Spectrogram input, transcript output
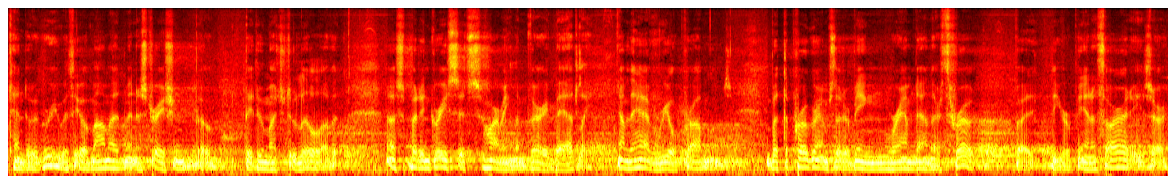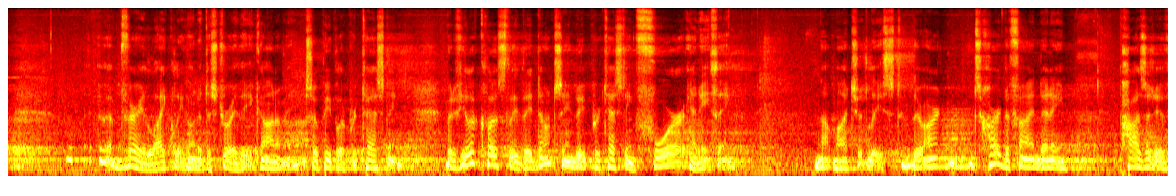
tend to agree with the Obama administration, though they do much too little of it. Uh, but in Greece, it's harming them very badly. I mean, they have real problems, but the programs that are being rammed down their throat by the European authorities are very likely going to destroy the economy. So people are protesting. But if you look closely, they don't seem to be protesting for anything. Not much, at least. There aren't, it's hard to find any positive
